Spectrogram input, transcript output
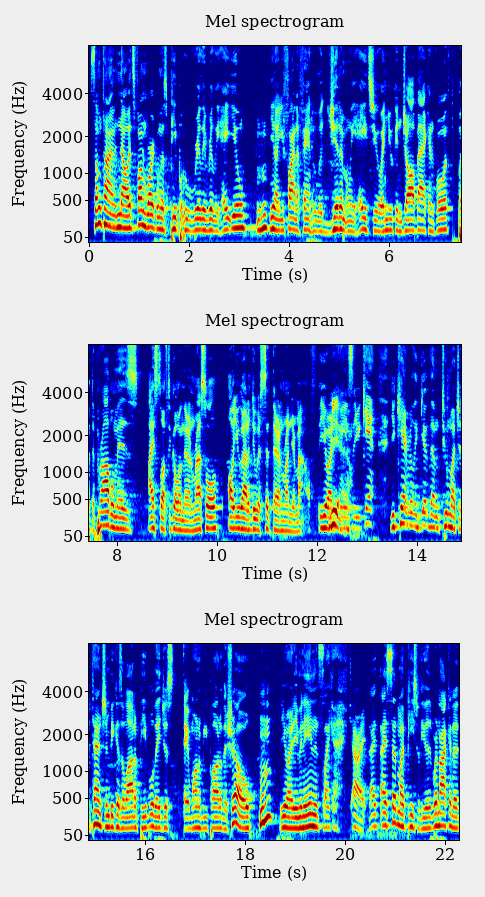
Sometimes, no, it's fun working with people who really, really hate you. Mm-hmm. You know, you find a fan who legitimately hates you, and you can jaw back and forth. But the problem is, I still have to go in there and wrestle. All you got to do is sit there and run your mouth. You know what Yeah. I mean? So you can't you can't really give them too much attention because a lot of people they just they want to be part of the show. Mm-hmm. You know what I mean? It's like, ah, all right, I, I said my piece with you. We're not gonna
